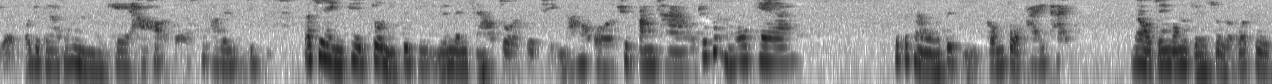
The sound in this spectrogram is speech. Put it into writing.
对，我就跟他说，嗯，你可以好好的思考这件事情，而且你可以做你自己原本想要做的事情，然后偶尔去帮他，我觉得很 OK 啊。就是可能我自己工作拍一拍，那我今天工作结束了，或是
